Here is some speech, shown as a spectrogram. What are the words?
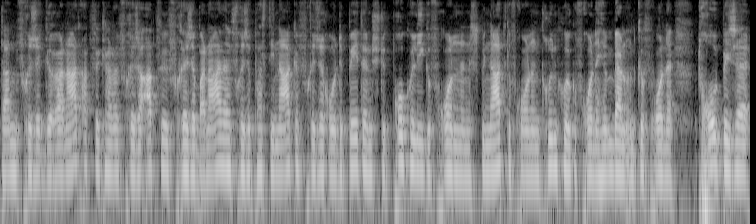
dann frische Granatapfelkerne, frischer Apfel, frische Banane, frische Pastinake, frische rote Beete, ein Stück Brokkoli, gefrorenen Spinat, gefrorenen Grünkohl, gefrorene Himbeeren und gefrorene tropische,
